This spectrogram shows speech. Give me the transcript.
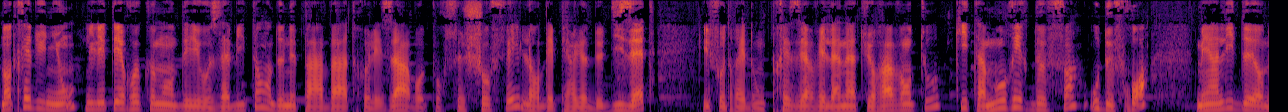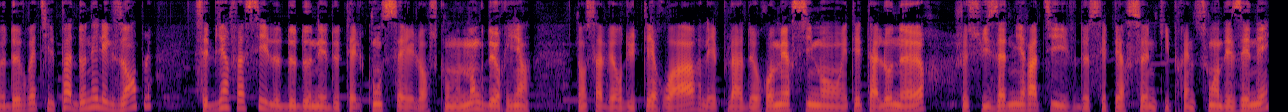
D'entrée d'union, il était recommandé aux habitants de ne pas abattre les arbres pour se chauffer lors des périodes de disette. Il faudrait donc préserver la nature avant tout, quitte à mourir de faim ou de froid. Mais un leader ne devrait-il pas donner l'exemple? C'est bien facile de donner de tels conseils lorsqu'on ne manque de rien. Dans saveur du terroir, les plats de remerciement étaient à l'honneur. Je suis admiratif de ces personnes qui prennent soin des aînés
